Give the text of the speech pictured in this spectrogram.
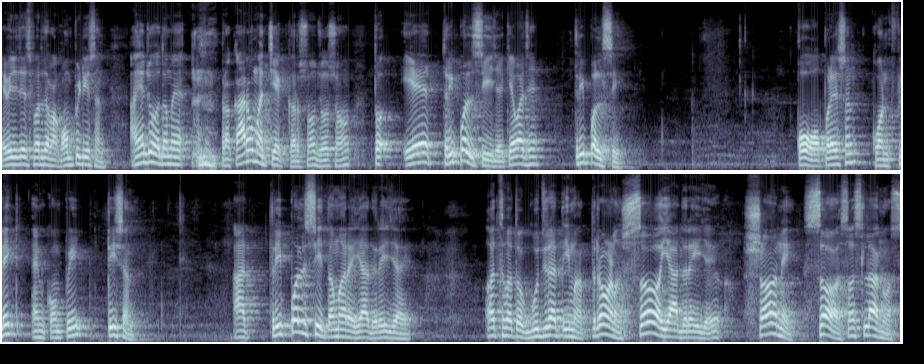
એવી રીતે સ્પર્ધામાં કોમ્પિટિશન અહીંયા જો તમે પ્રકારોમાં ચેક કરશો, જોશો, તો એ ત્રિપલ સી છે. કેવા છે? Triple C cooperation conflict and competition આ ત્રિપલ સી તમારે યાદ રહી જાય. અથવા તો ગુજરાતીમાં ત્રણ સ યાદ રહી જાય. સ ને સ, સસલાનો સ.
